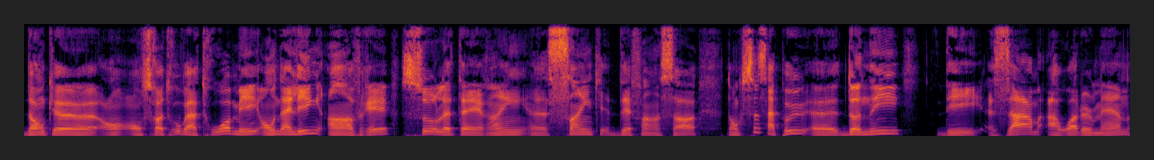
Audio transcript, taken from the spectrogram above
Donc, on, se retrouve à trois, mais on aligne en vrai sur le terrain cinq défenseurs. Donc, ça, ça peut donner des armes à Waterman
